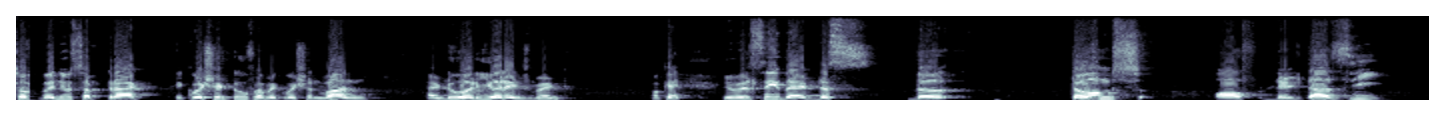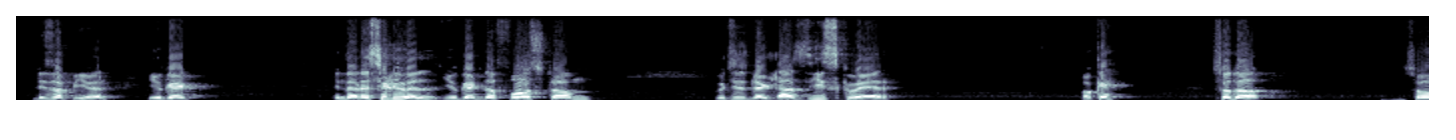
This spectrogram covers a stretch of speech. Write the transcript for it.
So when you subtract equation 2 from equation 1 and do a rearrangement, okay, you will see that this the terms of delta z disappear. You get in the residual you get the first term which is delta z square, okay. So the so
